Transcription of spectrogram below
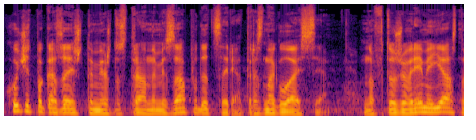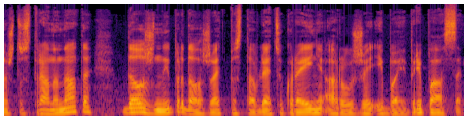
хочет показать, что между странами Запада царят разногласия. Но в то же время ясно, что страны НАТО должны продолжать поставлять Украине оружие и боеприпасы.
